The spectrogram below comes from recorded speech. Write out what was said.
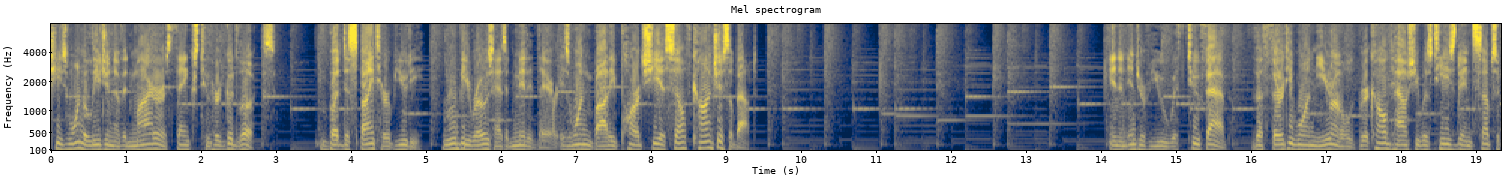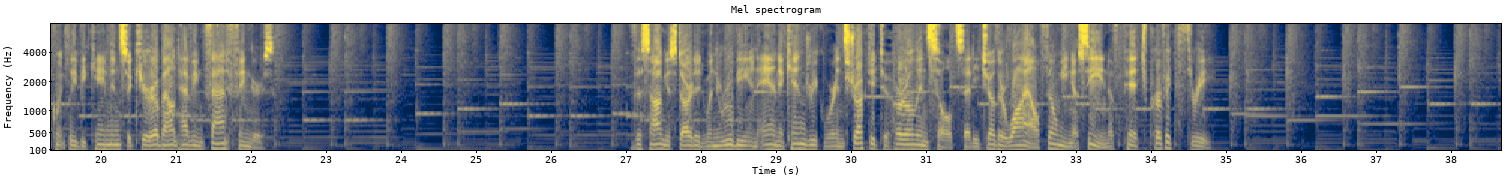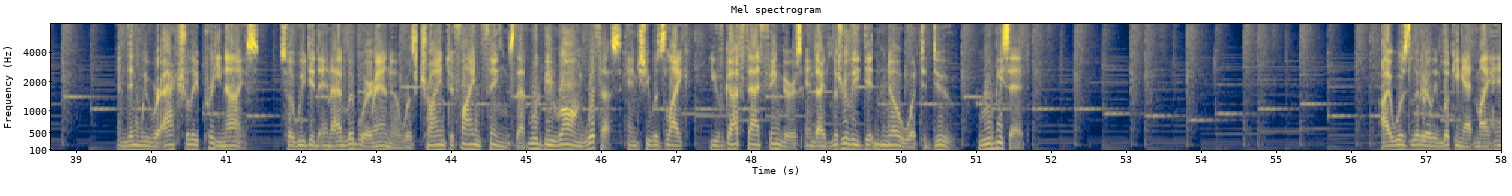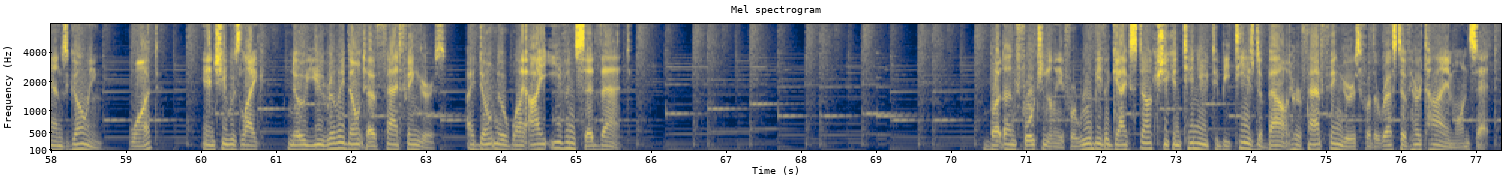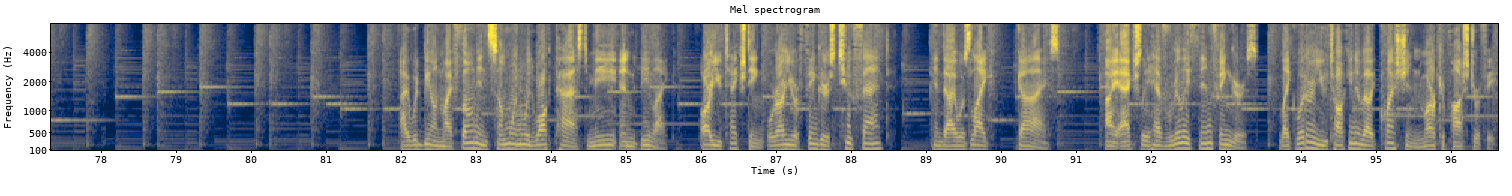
She's won a legion of admirers thanks to her good looks. But despite her beauty, Ruby Rose has admitted there is one body part she is self-conscious about. In an interview with 2Fab, the 31-year-old recalled how she was teased and subsequently became insecure about having fat fingers. The saga started when Ruby and Anna Kendrick were instructed to hurl insults at each other while filming a scene of Pitch Perfect 3. And then we were actually pretty nice, so we did an ad-lib where Anna was trying to find things that would be wrong with us and she was like, you've got fat fingers and I literally didn't know what to do, Ruby said. I was literally looking at my hands going, what? And she was like, no you really don't have fat fingers, I don't know why I even said that. But unfortunately for Ruby the gag stuck she continued to be teased about her fat fingers for the rest of her time on set. I would be on my phone and someone would walk past me and be like, are you texting or are your fingers too fat? And I was like, guys. I actually have really thin fingers, like what are you talking about question mark apostrophe.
